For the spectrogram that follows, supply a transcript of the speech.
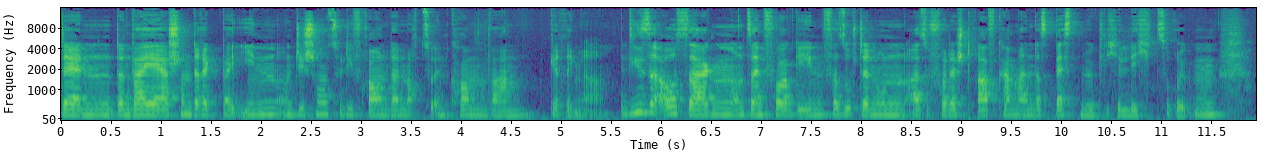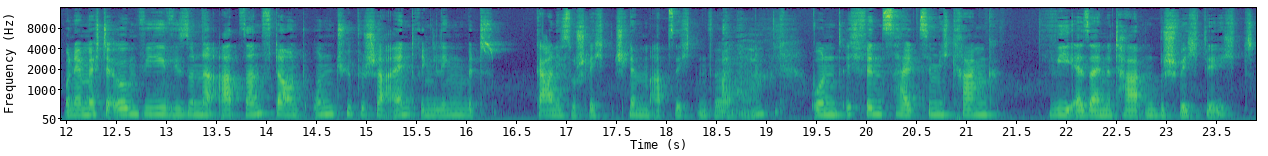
Denn dann war er ja schon direkt bei ihnen und die Chance für die Frauen dann noch zu entkommen waren geringer. Diese Aussagen und sein Vorgehen versucht er nun also vor der Strafkammer in das bestmögliche Licht zu rücken. Und er möchte irgendwie wie so eine Art sanfter und untypischer Eindringling mit gar nicht so schlicht, schlimmen Absichten wirken. Und ich finde es halt ziemlich krank, wie er seine Taten beschwichtigt.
